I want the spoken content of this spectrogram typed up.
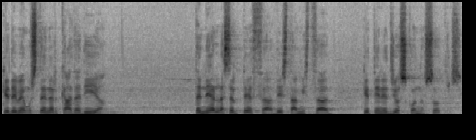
que debemos tener cada día. Tener la certeza de esta amistad que tiene Dios con nosotros.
